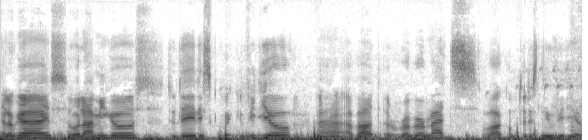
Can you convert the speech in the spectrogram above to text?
Hello guys, hola amigos. Today this quick video uh, about rubber mats. Welcome to this new video.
